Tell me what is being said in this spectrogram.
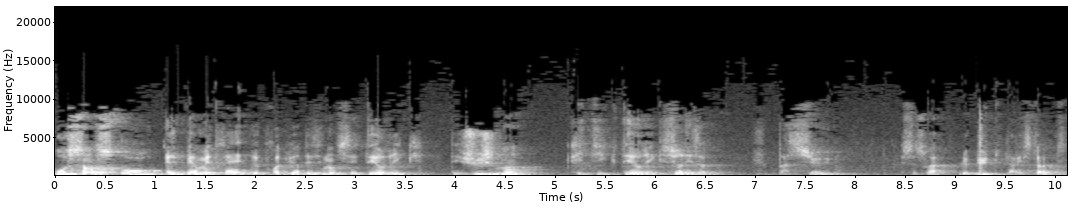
au sens où elle permettrait de produire des énoncés théoriques, des jugements critique théorique sur les hommes. Je ne suis pas sûr que ce soit le but d'Aristote.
